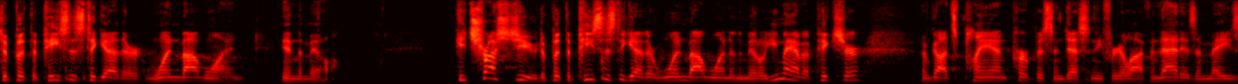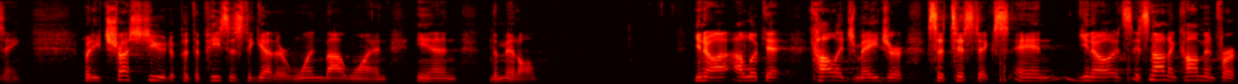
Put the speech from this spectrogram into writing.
to put the pieces together one by one in the middle. He trusts you to put the pieces together one by one in the middle. You may have a picture of God's plan, purpose, and destiny for your life, and that is amazing. But He trusts you to put the pieces together one by one in the middle. You know, I, I, look at college major statistics, and, you know, it's, it's not uncommon for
